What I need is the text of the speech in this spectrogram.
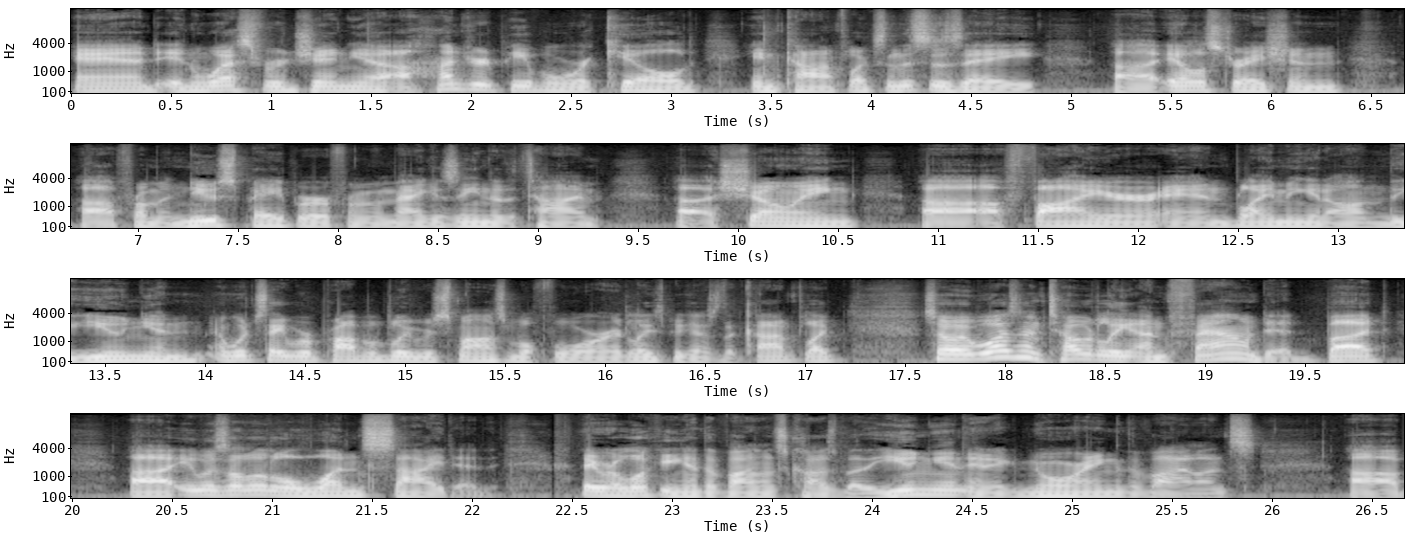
And in West Virginia, 100 people were killed in conflicts. And this is a uh, illustration uh, from a newspaper, from a magazine of the time, uh, showing uh, a fire and blaming it on the Union, which they were probably responsible for, at least because of the conflict. So it wasn't totally unfounded, but uh, it was a little one sided. They were looking at the violence caused by the Union and ignoring the violence uh,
